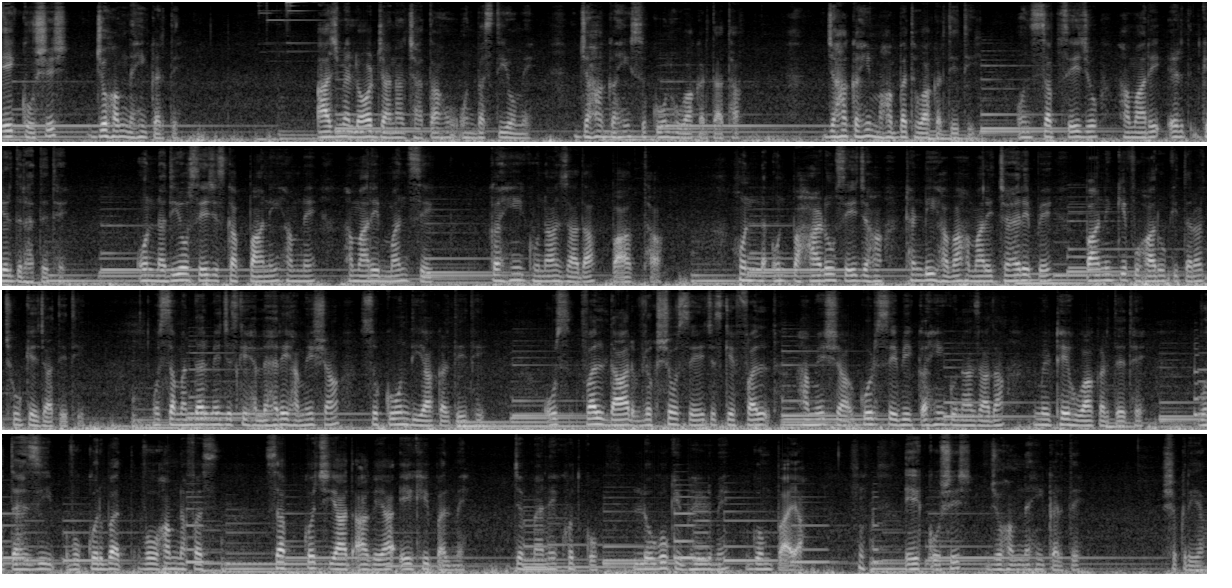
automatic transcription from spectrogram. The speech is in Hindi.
एक कोशिश जो हम नहीं करते। आज मैं लौट जाना चाहता हूँ उन बस्तियों में, जहाँ कहीं सुकून हुआ करता था, जहाँ कहीं मोहब्बत हुआ करती थी। उन सबसे जो हमारे इर्द गिर्द रहते थे, उन नदियों से जिसका पानी हमने हमारे मन से कहीं गुना ज़्यादा पाक था। उन उन पहाड़ों से जहाँ ठंडी हवा हमारे चेहरे पे पानी के फुहारों की तरह छू के जाती थी। उस समंदर में जिसकी लहरें हमेशा सुकून दिया करती थी। उस फलदार वृक्षों से जिसके फल हमेशा गुड़ से भी कहीं गुना ज़्यादा मीठे हुआ करते थे। वो तहजीब, वो कुर्बत, वो हम नफस, सब कुछ याद आ गया एक ही पल में, जब मैंने खुद को लोगों की भीड़ में गुम पाया। एक कोशिश जो हम नहीं करते। शुक्रिया।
